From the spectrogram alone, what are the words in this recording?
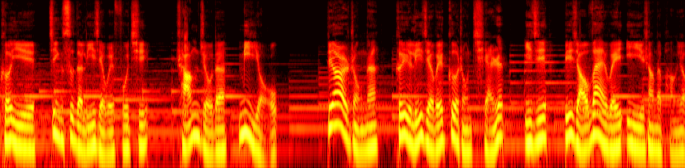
可以近似的理解为夫妻，长久的密友；第二种呢，可以理解为各种前任以及比较外围意义上的朋友；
